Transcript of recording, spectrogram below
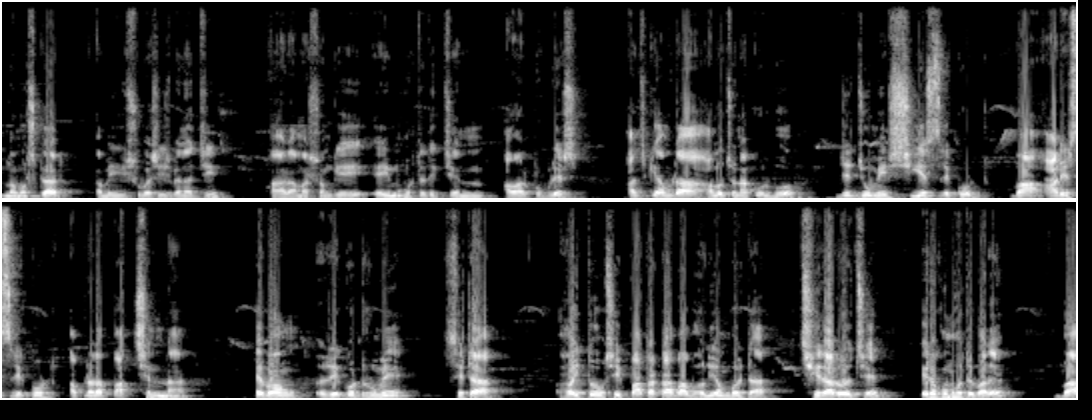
নমস্কার, আমি সুভাষিস ব্যানার্জি আর আমার সঙ্গে এই মুহূর্তে দেখছেন আওয়ার প্রোগ্রেস। আজকে আমরা আলোচনা করব যে জমির সিএস রেকর্ড বা আরএস রেকর্ড আপনারা পাচ্ছেন না এবং রেকর্ড রুমে সেটা হয়তো সেই পাতাটা বা ভলিউম বইটা ছেঁড়া রয়েছে, এরকম হতে পারে বা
